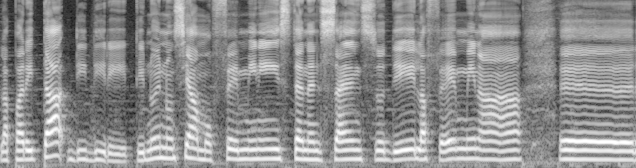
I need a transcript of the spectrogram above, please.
la parità di diritti. Noi non siamo femministe nel senso di la femmina eh,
